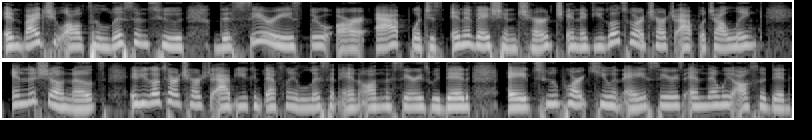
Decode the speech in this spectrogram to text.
invite you all to listen to this series through our app, which is Innovation Church. And if you go to our church app, which I'll link in the show notes, if you go to our church app, you can definitely listen in on the series. We did a two-part Q&A series and then we also did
